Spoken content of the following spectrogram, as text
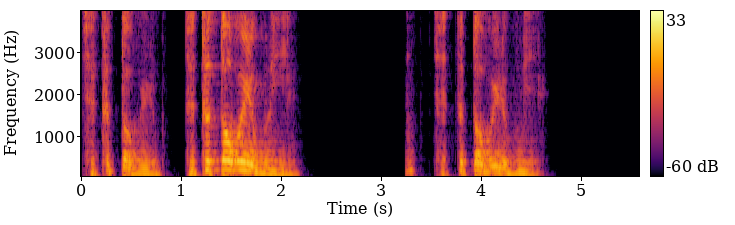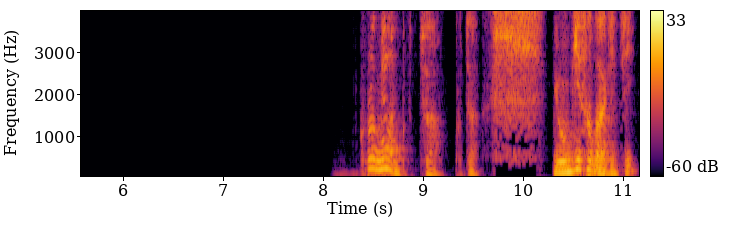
ZW. ZW분의 1. 응? ZW분의 1. 그러면, 보자, 보자. 여기서 말이지.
